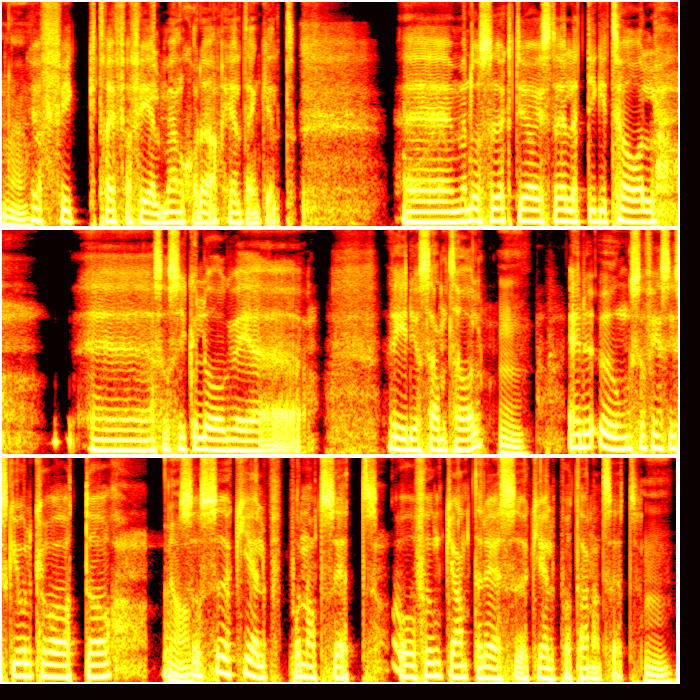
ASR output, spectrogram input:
Nej. Jag fick träffa fel människor där helt enkelt. Eh, Men då sökte jag istället digital, eh, alltså psykolog via videosamtal. Mm. Är du ung så finns det skolkurator. Ja. Så sök hjälp på något sätt. Och funkar inte det, sök hjälp på ett annat sätt. Mm.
